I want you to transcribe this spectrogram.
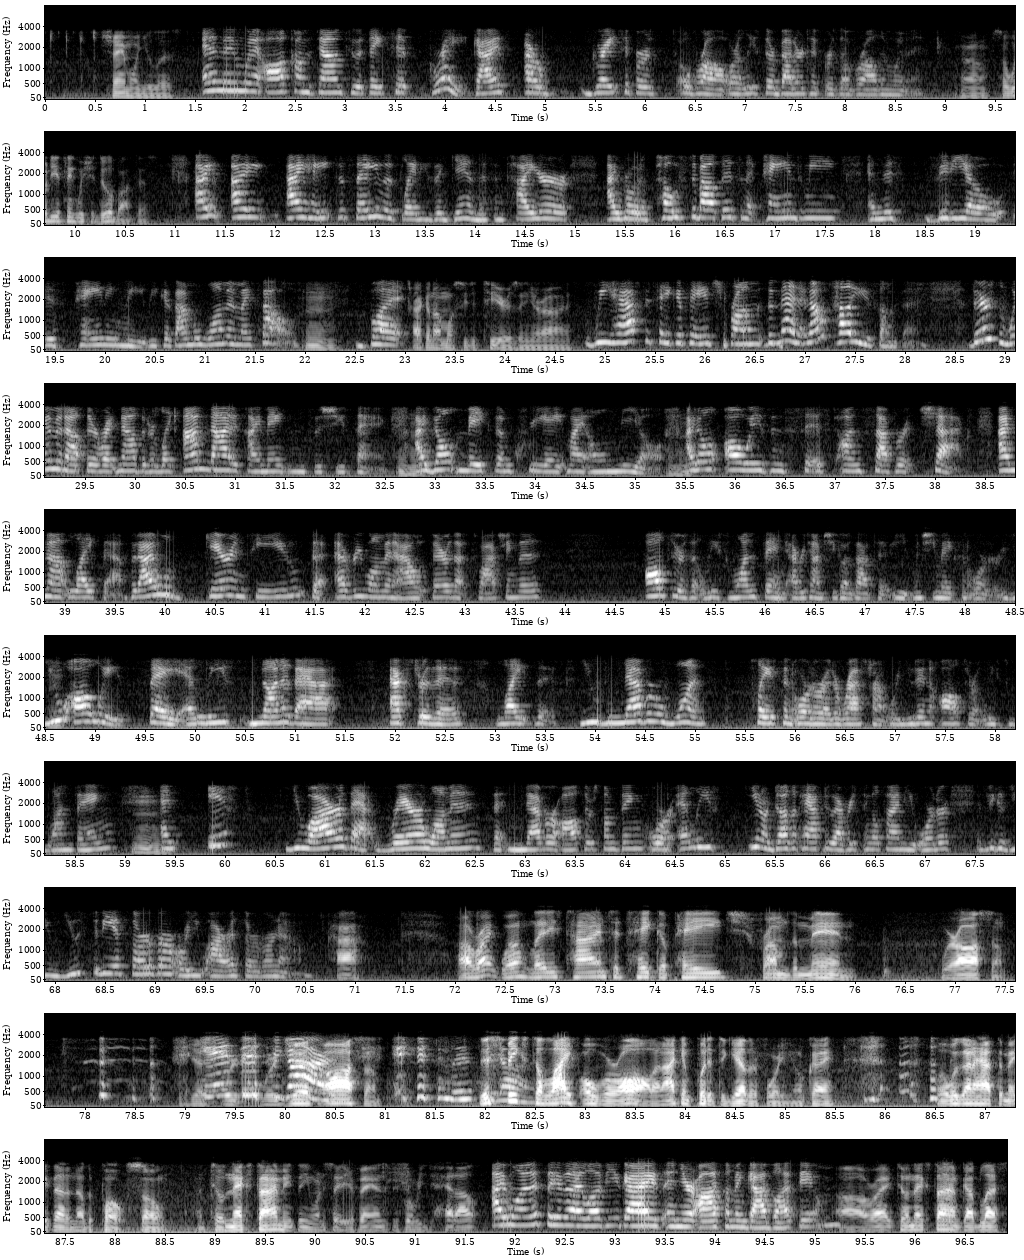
Shame on you, Liz. And then when it all comes down to it, they tip great. Guys are great tippers overall, or at least they're better tippers overall than women. Uh, so what do you think we should do about this? I I I hate to say this, ladies. Again, this entire I wrote a post about this and it pained me, and this video is paining me because I'm a woman myself. Mm. But I can almost see the tears in your eyes. we have to take a page from the men. And I'll tell you something. There's women out there right now that are like, I'm not as high maintenance as she's saying. Mhm. I don't make them create my own meal. Mhm. I don't always insist on separate checks. I'm not like that. But I will guarantee you that every woman out there that's watching this alters at least one thing every time she goes out to eat when she makes an order. You always say at least none of that, extra this, light this. You've never once placed an order at a restaurant where you didn't alter at least one thing. Mm. And if you are that rare woman that never alters something, or at least you know doesn't have to every single time you order, it's because you used to be a server or you are a server now. Ha. All right, well, ladies, time to take a page from the men. We're awesome. We're just, we're, this we're just awesome. This speaks to life overall, and I can put it together for you, okay? But we're gonna have to make that another post. So until next time, anything you want to say to your fans before we head out? I want to say that I love you guys and you're awesome and God bless you. All right, till next time. God bless.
